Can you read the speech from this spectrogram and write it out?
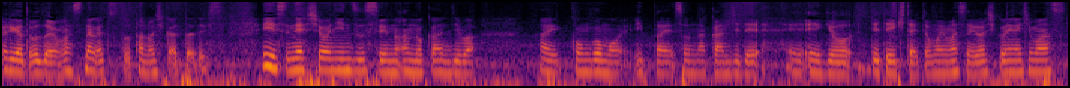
ありがとうございます。なんかちょっと楽しかったです。いいですね。少人数制のあの感じは。はい。今後もいっぱいそんな感じで、えー、営業出ていきたいと思います。よろしくお願いします。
